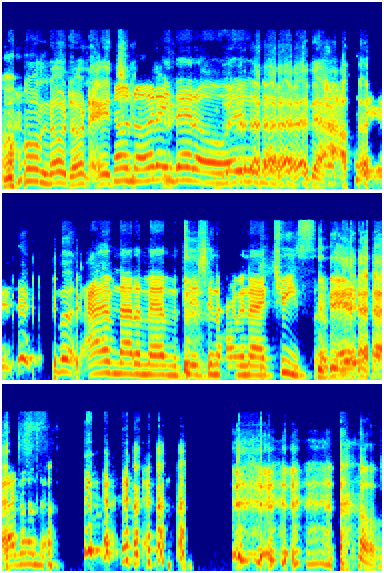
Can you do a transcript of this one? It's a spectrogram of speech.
Oh no, don't age. No, no, it ain't that old. It ain't that No. Look, I am not a mathematician. I'm an actress. Okay, So I don't know. oh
